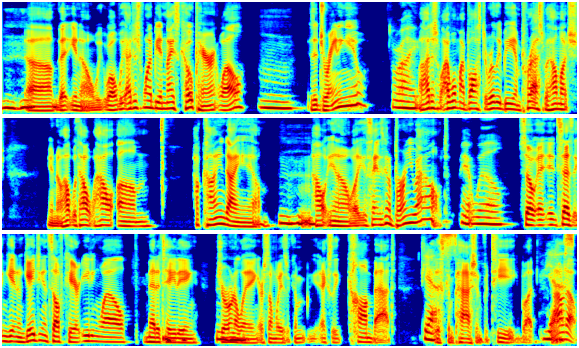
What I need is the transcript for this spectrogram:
Mhm. Um, that you know, we, well, we, I just want to be a nice co-parent. Well, Mm. is it draining you? Right. I just I want my boss to really be impressed with how much, you know, how with how how um how kind I am. hmm How you know, like you're saying, it's going to burn you out. It will. So it, it says engaging, engaging in self care, eating well, meditating, Mhm. journaling, are some ways to com- actually combat Yes. this compassion fatigue. But yes. I don't know.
